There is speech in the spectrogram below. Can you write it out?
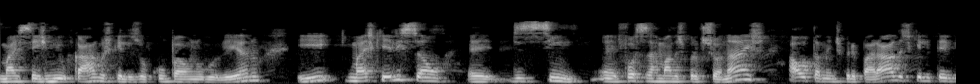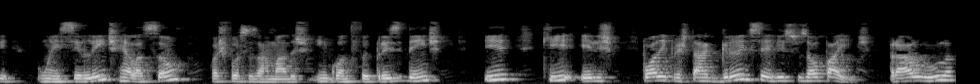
mais de 6 mil cargos que eles ocupam no governo, e mas que eles são, eh, de, sim, Forças Armadas profissionais, altamente preparadas, que ele teve uma excelente relação com as Forças Armadas enquanto foi presidente e que eles podem prestar grandes serviços ao país. Para Lula,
